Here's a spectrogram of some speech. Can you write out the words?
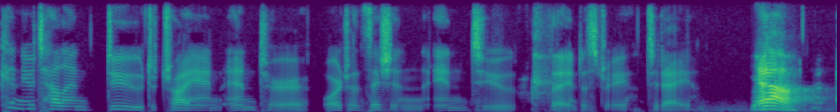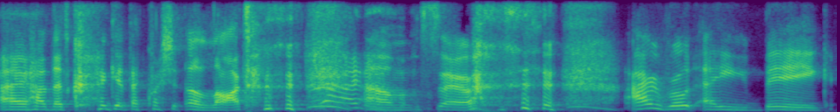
can New Talent do to try and enter or transition into the industry today? Yeah, I have that I get that question a lot. Yeah, I um, so I wrote a big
